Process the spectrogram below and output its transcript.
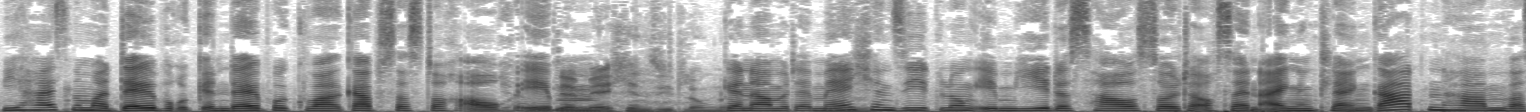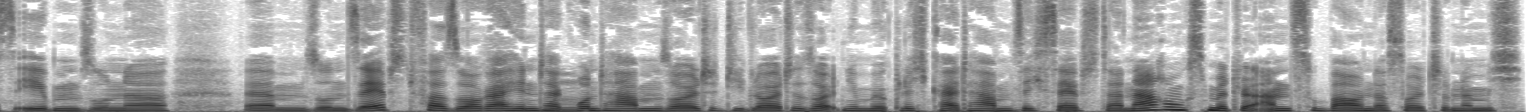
wie heißt nochmal, Delbrück. In Delbrück gab es das doch auch ja, eben. Mit der Märchensiedlung, ne? Genau, mit der mhm. Märchensiedlung. Eben jedes Haus sollte auch seinen eigenen kleinen Garten haben, was eben so eine ähm, so ein Selbstversorger-Hintergrund mhm. haben sollte. Die Leute sollten die Möglichkeit haben, sich selbst da Nahrungsmittel anzubauen. Das sollte nämlich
